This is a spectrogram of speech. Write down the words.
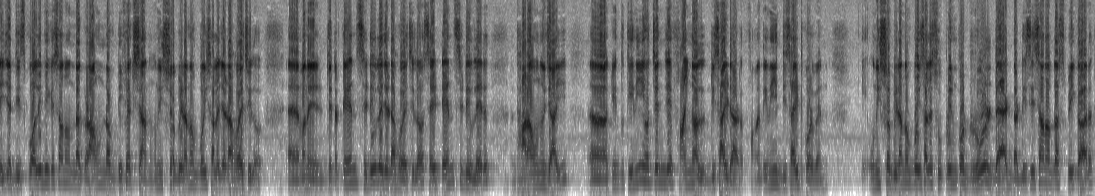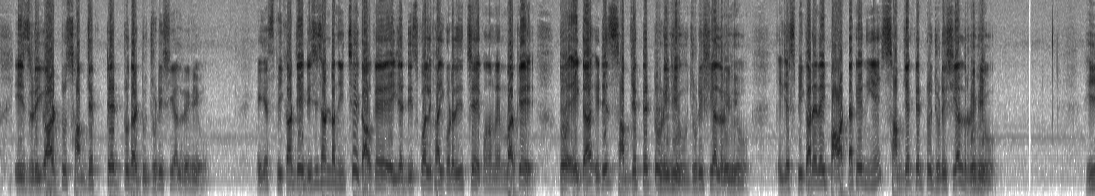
এই যে disqualification on the ground of defection উনিশশো বিরানব্বই সালে যেটা হয়েছিল মানে যেটা টেন্থ শিডিউলে যেটা হয়েছিল, সেই টেন্থ শিডিউলের ধারা অনুযায়ী কিন্তু তিনি হচ্ছেন যে ফাইনাল ডিসাইডার তিনি ডিসাইড করবেন। উনিশশো বিরানব্বই সালে supreme court rule that the decision of the speaker is regard to subjected to the judicial review এই যে স্পিকার যে ডিসিশনটা নিচ্ছে, কাউকে এই যে ডিসকোয়ালিফাই করে দিচ্ছে কোনো মেম্বারকে তো এইটা it is subjected to review judicial review এই যে স্পিকারের এই পাওয়ারটাকে নিয়ে subjected to judicial review he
